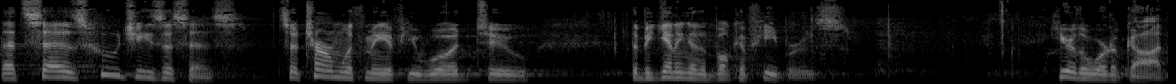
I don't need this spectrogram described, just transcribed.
that says who Jesus is. So turn with me, if you would, to the beginning of the book of Hebrews. Hear the word of God.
